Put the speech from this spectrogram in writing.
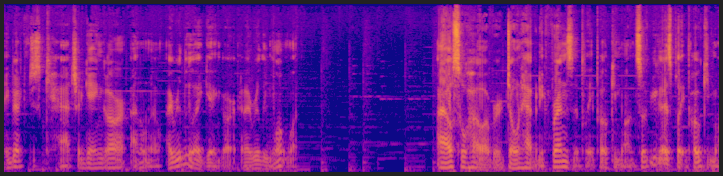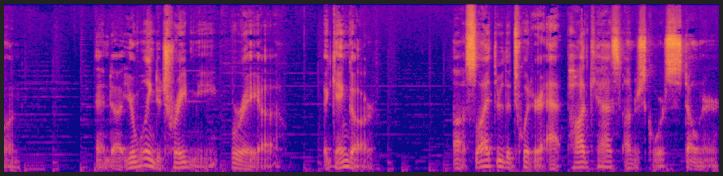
Maybe I can just catch a Gengar. I don't know. I really like Gengar, and I really want one. I also, however, don't have any friends that play Pokemon. So if you guys play Pokemon, and uh, you're willing to trade me for a uh, a Gengar, uh, slide through the Twitter at podcast underscore stoner.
